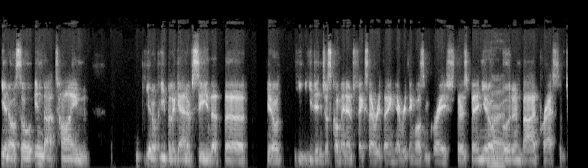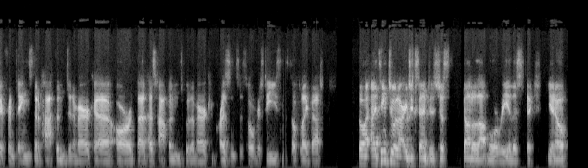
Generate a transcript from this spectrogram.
you know, so in that time, you know, people again have seen that the, you know, he, he didn't just come in and fix everything. Everything wasn't great. There's been, you know, right. good and bad press of different things that have happened in America or that has happened with American presences overseas and stuff like that. So I think to a large extent it's just got a lot more realistic, you know.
